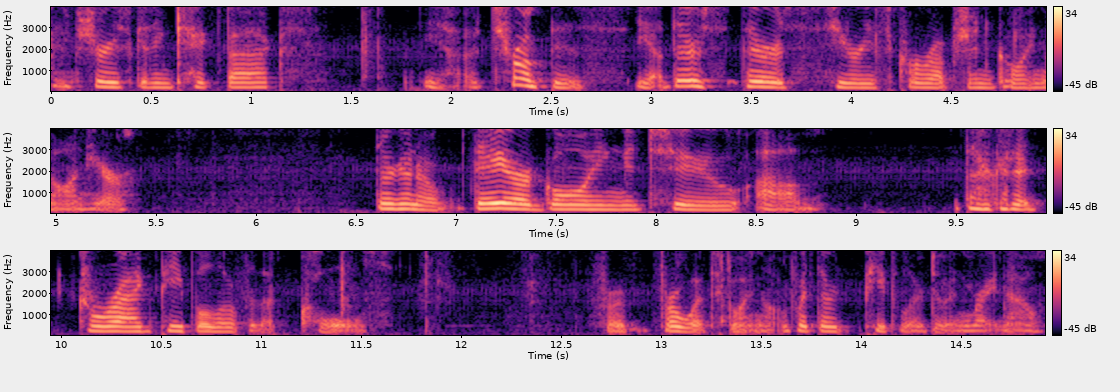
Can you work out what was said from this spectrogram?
I'm sure he's getting kickbacks yeah, Trump is, yeah, there's, there's serious corruption going on here. They're going to, they are going to, um, they're going to drag people over the coals. for, for what's going on, what their people are doing right now.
